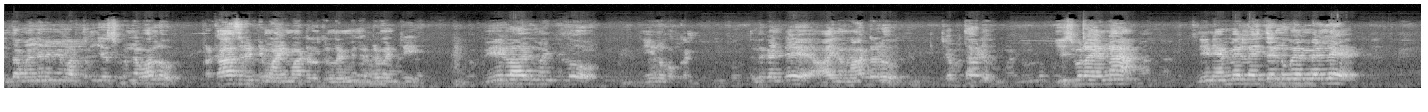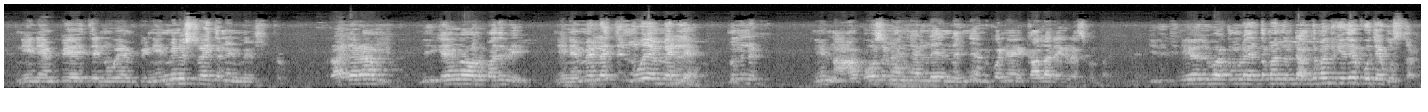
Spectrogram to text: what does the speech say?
ఇంతమందిని మేము అర్థం చేసుకున్న వాళ్ళు ప్రకాశ్ రెడ్డి మాయ మాటలకు నమ్మినటువంటి వేలాది మందిలో నేను ఒక్కడి ఎందుకంటే ఆయన మాటలు చెప్తాడు ఈశ్వరయ్యన్న నేను ఎమ్మెల్యే అయితే నువ్వు ఎమ్మెల్యే నేను ఎంపీ అయితే నువ్వు ఎంపీ నేను మినిస్టర్ అయితే నేను మినిస్టర్. రాజారాం నీకేం కావాలి పదవి? నేను ఎమ్మెల్యే అయితే నువ్వు ఎమ్మెల్యే. నువ్వు నేను నా కోసమే ఎమ్మెల్యే నన్ను అనుకునే కాలాలు ఎగరేసుకుంటాను ఇది నియోజకవర్గంలో ఎంతమంది ఉంటే అంతమందికి ఇదే కూతే కూస్తాడు.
